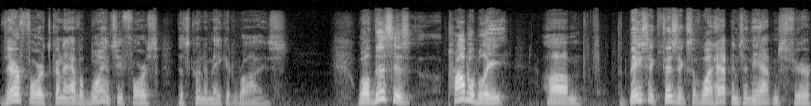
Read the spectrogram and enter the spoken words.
Therefore, it's going to have a buoyancy force that's going to make it rise. Well, this is probably um, the basic physics of what happens in the atmosphere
